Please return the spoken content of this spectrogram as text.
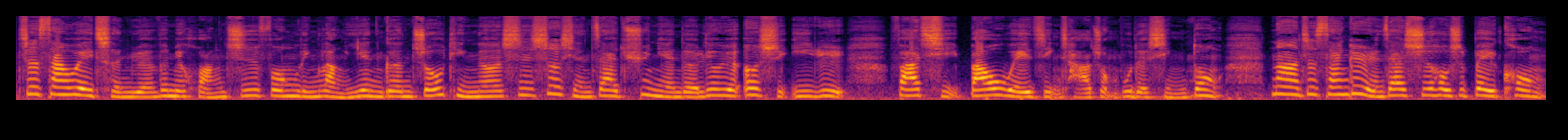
这三位成员分别黄之锋、林朗彦跟周庭呢，是涉嫌在去年的六月二十一日发起包围警察总部的行动。那这三个人在事后是被控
